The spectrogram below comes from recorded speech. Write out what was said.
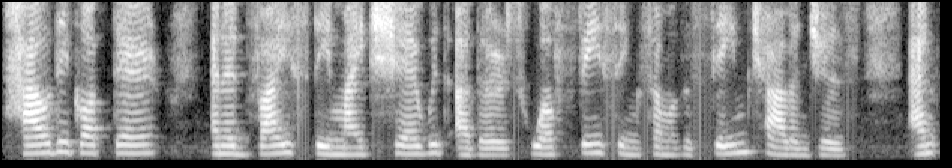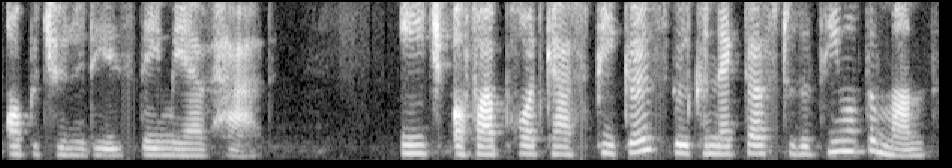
how they got there, and advice they might share with others who are facing some of the same challenges and opportunities they may have had. Each of our podcast speakers will connect us to the theme of the month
